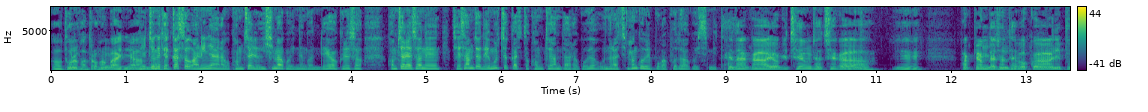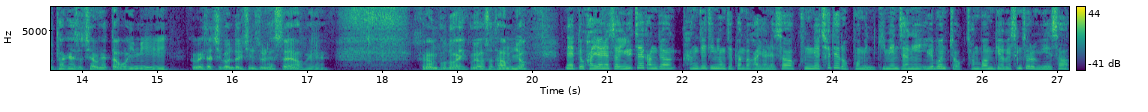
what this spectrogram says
어, 돈을 받도록 한 거 아니냐. 일종의 뭐. 대가성 아니냐라고 검찰이 의심하고 있는 건데요. 그래서 검찰에서는 제3자 뇌물죄까지도 검토한다라고요. 오늘 아침 한국일보가 보도하고 있습니다. 게다가 여기 채용 자체가 예 박병대 전 대법관이 부탁해서 채용했다고 이미 그 회사 직원들이 진술을 했어요. 예 그런 보도가 있고요. 저 다음은요. 네, 또 관련해서 일제 강제징용 재판과 관련해서 국내 최대 로펌인 김앤장이 일본 쪽 전범 기업의 승소를 위해서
